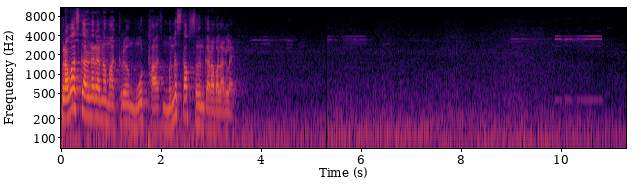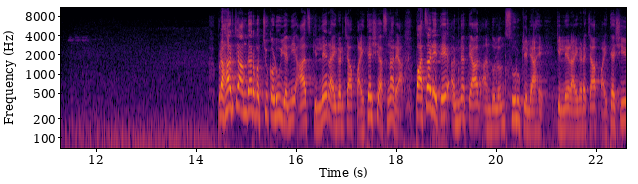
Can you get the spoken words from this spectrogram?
प्रवास करणाऱ्यांना मात्र मोठा मनस्ताप सहन करावा लागलाय. प्रहारचे आमदार बच्चू कडू यांनी आज किल्ले रायगडच्या पायथ्याशी असणाऱ्या पाचाड येथे अन्नत्याग आंदोलन सुरू केले आहे. किल्ले रायगडाच्या पायथ्याशी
